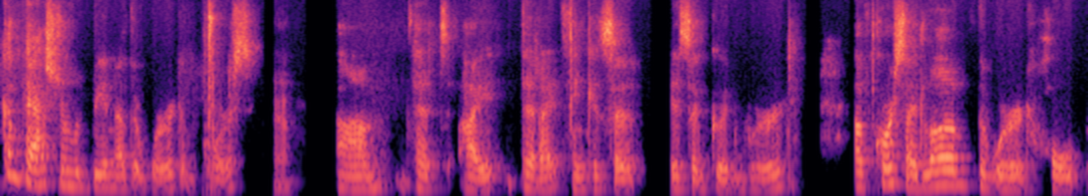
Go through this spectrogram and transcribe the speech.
Compassion would be another word, of course. Yeah. Um, that I that I think is a is a good word. Of course, I love the word hope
